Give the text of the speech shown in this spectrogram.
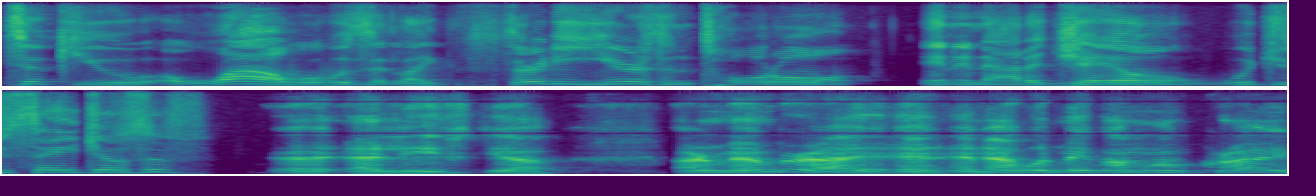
took you a while. What was it like? Thirty years in total, in and out of jail. Would you say, Joseph? uh, at least yeah i remember i and, and i would make my mom cry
